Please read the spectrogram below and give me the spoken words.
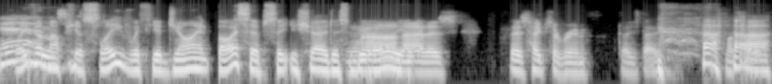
Yeah, leave them up your sleeve with your giant biceps that you showed us no, earlier. No, there's there's heaps of room these days.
